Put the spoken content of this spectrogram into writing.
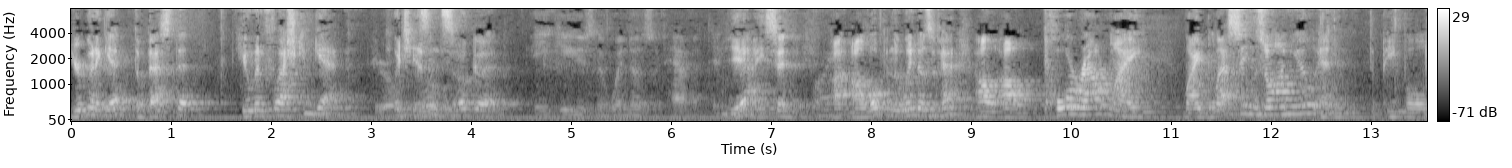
you're going to get the best that human flesh can get, which isn't so good. He, he used the windows of heaven, didn't he? Yeah, he said, "I- I'll open the windows of heaven. I'll, I'll pour out my, my blessings on you. And the people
